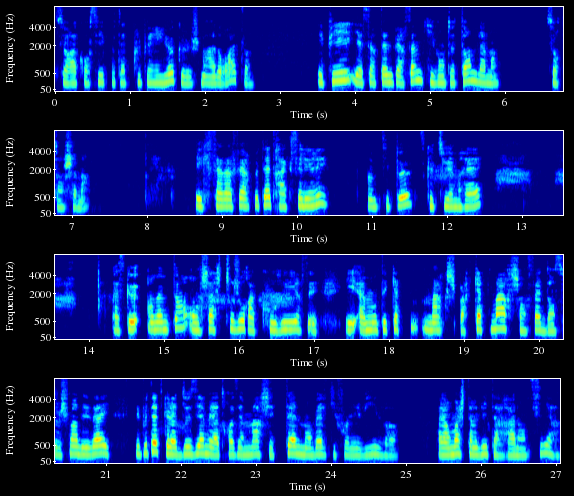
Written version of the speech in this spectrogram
ce raccourci est peut-être plus périlleux que le chemin à droite. Et puis, il y a certaines personnes qui vont te tendre la main sur ton chemin. Et que ça va faire peut-être accélérer un petit peu ce que tu aimerais. Parce que en même temps, on cherche toujours à courir et à monter quatre marches par quatre marches, en fait, dans ce chemin d'éveil. Mais peut-être que la deuxième et la troisième marche est tellement belle qu'il faut les vivre. Alors moi, je t'invite à ralentir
